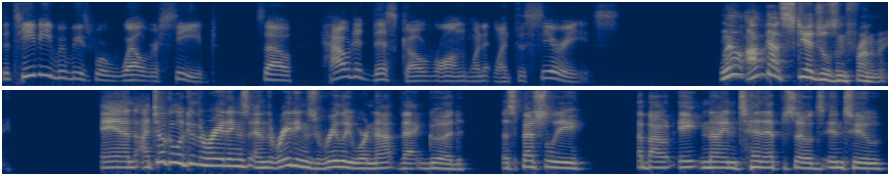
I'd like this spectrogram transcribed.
the TV movies were well received. So, how did this go wrong when it went to series? Well, I've got schedules in front of me. And I took a look at the ratings, and the ratings really were not that good, especially about eight, nine, ten episodes into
